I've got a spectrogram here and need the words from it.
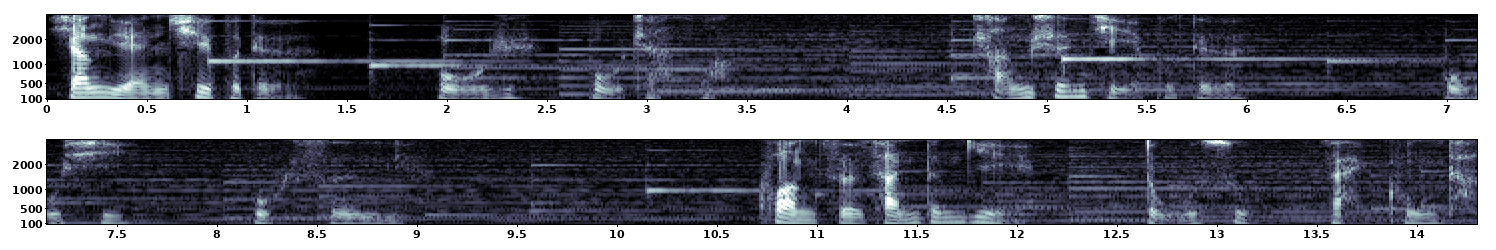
乡远去不得，无日不瞻望；长生解不得，无夕不思念。况此残灯夜，独宿在空堂。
